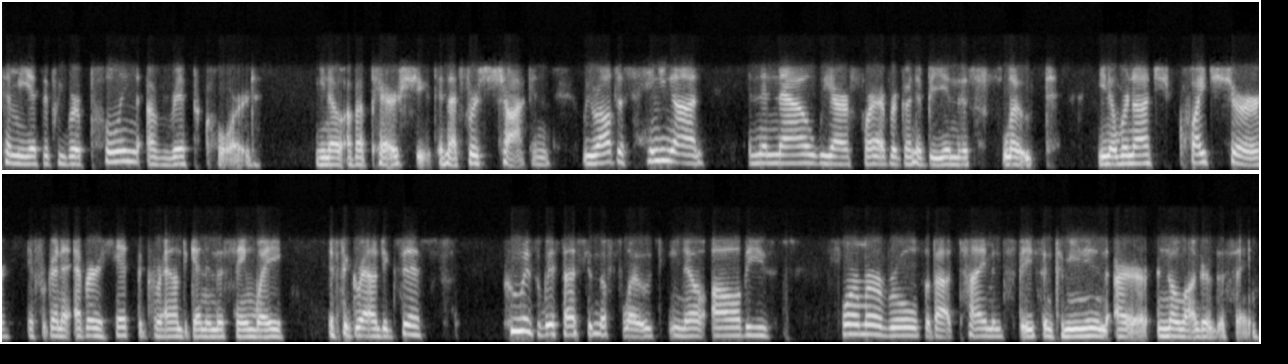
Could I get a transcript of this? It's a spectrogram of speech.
to me as if we were pulling a rip cord, you know, of a parachute in that first shock, and we were all just hanging on. And then now we are forever going to be in this float. You know, we're not quite sure if we're going to ever hit the ground again in the same way, if the ground exists. Who is with us in the float? You know, all these former rules about time and space and communion are no longer the same.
